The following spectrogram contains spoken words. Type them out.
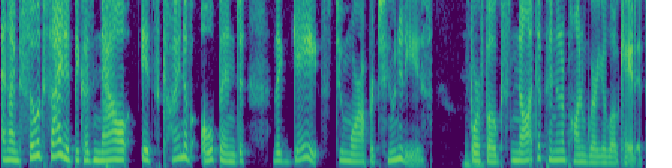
And I'm so excited because now it's kind of opened the gates to more opportunities mm-hmm. for folks not dependent upon where you're located.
